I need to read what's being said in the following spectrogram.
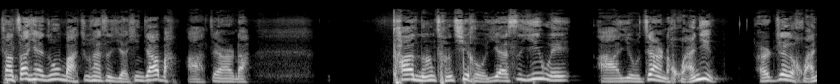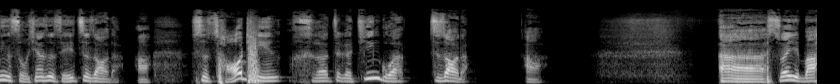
像张献忠吧，就算是野心家吧，啊，这样的，他能成气候，也是因为啊有这样的环境。而这个环境首先是谁制造的啊？是朝廷和这个金国制造的啊啊，所以吧，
